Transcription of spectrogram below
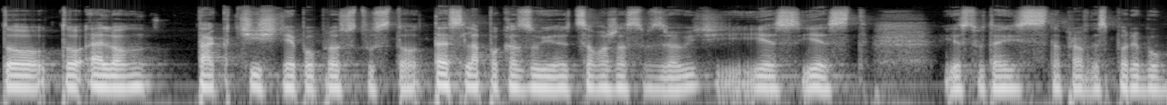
to, to Elon tak ciśnie po prostu to Tesla pokazuje, co można z tym zrobić i jest, jest, jest tutaj naprawdę spory boom.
